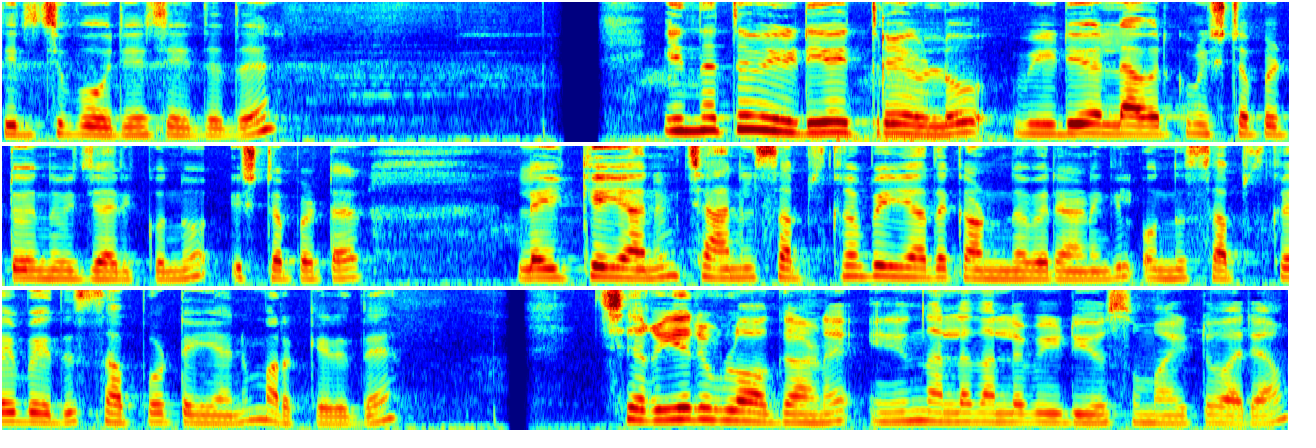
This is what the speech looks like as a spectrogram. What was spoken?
തിരിച്ചു പോരുകയാണ് ചെയ്തത്. ഇന്നത്തെ വീഡിയോ ഇത്രയേ ഉള്ളൂ. വീഡിയോ എല്ലാവർക്കും ഇഷ്ടപ്പെട്ടു എന്ന് വിചാരിക്കുന്നു. ഇഷ്ടപ്പെട്ടാൽ ലൈക്ക് ചെയ്യാനും ചാനൽ സബ്സ്ക്രൈബ് ചെയ്യാതെ കാണുന്നവരാണെങ്കിൽ ഒന്ന് സബ്സ്ക്രൈബ് ചെയ്ത് സപ്പോർട്ട് ചെയ്യാനും മറക്കരുത്. ചെറിയൊരു വ്ളോഗാണ്. ഇനിയും നല്ല നല്ല വീഡിയോസുമായിട്ട് വരാം.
